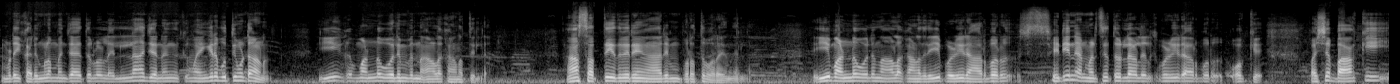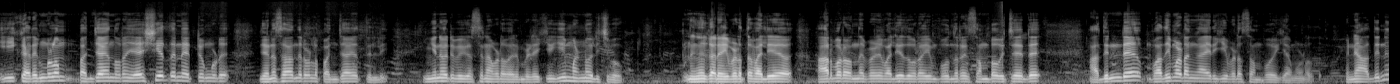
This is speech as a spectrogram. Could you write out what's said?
നമ്മുടെ ഈ കരിങ്കുളം പഞ്ചായത്തിലുള്ള എല്ലാ ജനങ്ങൾക്കും ഭയങ്കര ബുദ്ധിമുട്ടാണ്. ഈ മണ്ണ് പോലും നാളെ കാണത്തില്ല. ആ സത്യം ഇതുവരെ ആരും പുറത്ത് പറയുന്നില്ല. ഈ മണ്ണ് പോലും നാളെ കാണത്തില്ല. ഈ പുഴയിൽ ഹാർബർ ശരി തന്നെയാണ് മത്സ്യത്തൊഴിലാളികൾക്ക് പുഴയിൽ ഹാർബർ ഓക്കെ. പക്ഷേ ബാക്കി ഈ കരിങ്കുളം പഞ്ചായത്ത് എന്ന് പറഞ്ഞാൽ ഏഷ്യയിൽ തന്നെ ഏറ്റവും കൂടുതൽ ജനസാന്ദ്രമുള്ള പഞ്ചായത്തിൽ ഇങ്ങനെ ഒരു വികസനം അവിടെ വരുമ്പോഴേക്കും ഈ മണ്ണ് ഒലിച്ചു പോകും. നിങ്ങൾക്കറിയാം ഇവിടുത്തെ വലിയ ഹാർബർ വന്നപ്പോഴേ വലിയ തുറയും പൂന്തറയും സംഭവിച്ചതിന്റെ അതിന്റെ പതിമടങ്ങായിരിക്കും ഇവിടെ സംഭവിക്കാൻ പോണത്. പിന്നെ അതിന്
